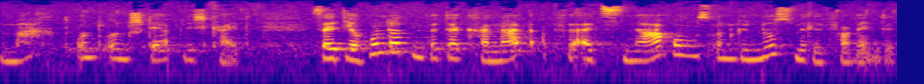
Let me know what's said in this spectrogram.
Macht und Unsterblichkeit. Seit Jahrhunderten wird der Granatapfel als Nahrungs- und Genussmittel verwendet.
